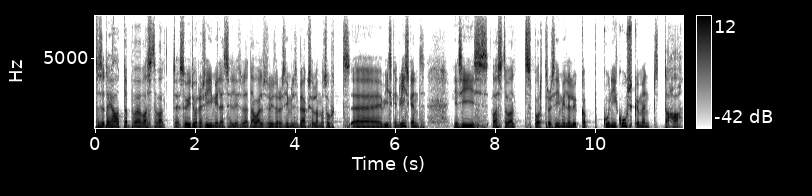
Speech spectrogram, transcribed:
Ta seda jaotab äh, vastavalt sõidurežiimile, et sellisele tavalisele sõidurežiimile see peaks olema suht äh, viiskümmend, viiskümmend. ja siis vastavalt sportrežiimile lükkab kuni kuuskümmend taha.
